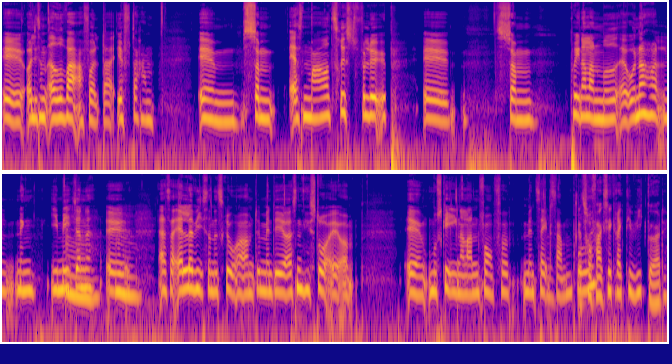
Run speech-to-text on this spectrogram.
øh, og ligesom advarer folk, der er efter ham, øh, som er sådan meget trist forløb, øh, som på en eller anden måde er underholdning i medierne. Mm. Øh, mm. Altså alle aviserne skriver om det, men det er også en historie om øh, måske en eller anden form for mental sammenbrud. Jeg tror faktisk ikke rigtigt, vi gør det.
